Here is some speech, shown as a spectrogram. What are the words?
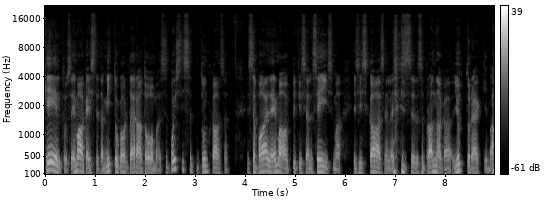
keeldus, ema käis teda mitu korda ära tooma, see poiss lihtsalt ei tulnud kaasa. ja see vaene ema pidi seal seisma ja siis ka selle, siis selle sõbrannaga juttu rääkima.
